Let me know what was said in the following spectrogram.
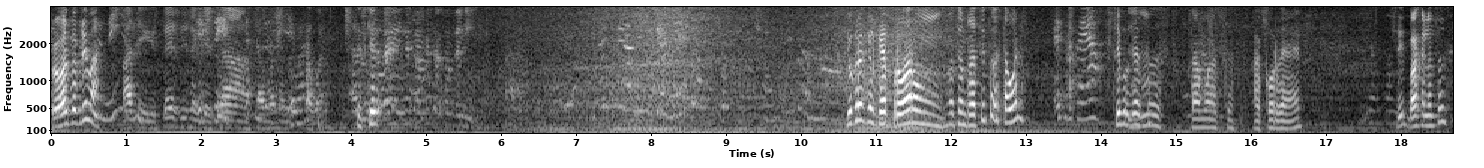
¿Probarme, prima? Ah, sí, ustedes dicen que Este, está, está es bueno. Está bueno. Es que yo creo que el que probaron hace un ratito está bueno. Está allá. Sí, porque Ajá. eso es- está más eh, acorde a él. Sí, bájalo entonces.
